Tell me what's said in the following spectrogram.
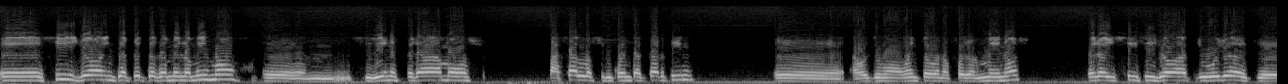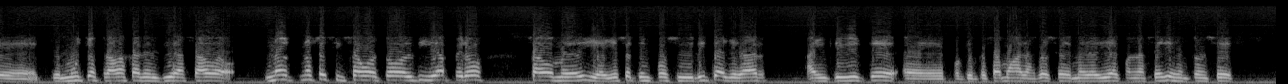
Eh, sí, yo interpreto también lo mismo. Eh, si bien esperábamos pasar los 50 karting, eh, a último momento bueno fueron menos, pero sí, sí, yo atribuyo de que, muchos trabajan el día sábado, no, no sé si sábado todo el día, pero sábado mediodía, y eso te imposibilita llegar a inscribirte eh, porque empezamos a las 12 de mediodía con las series, entonces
